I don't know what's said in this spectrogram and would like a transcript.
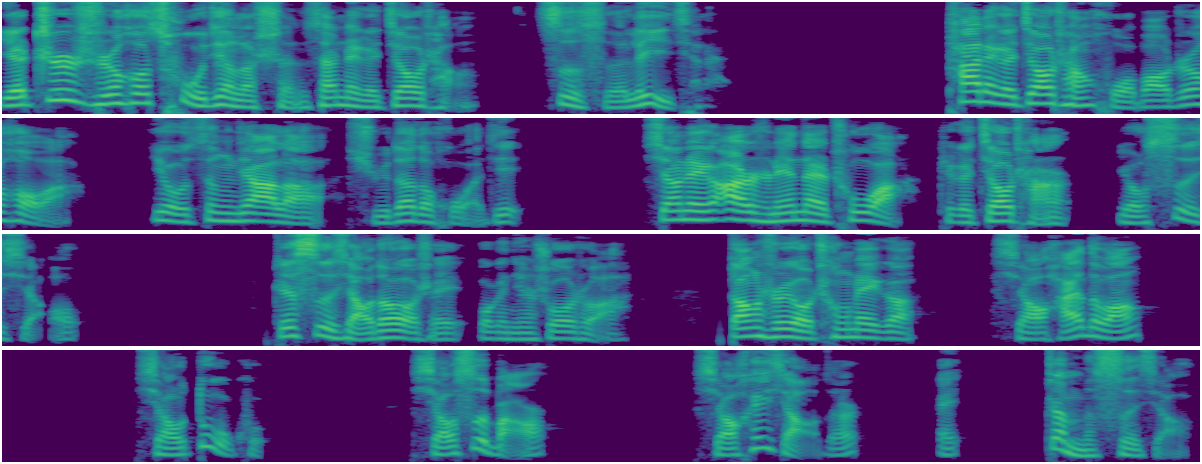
也支持和促进了沈三这个胶厂自此立起来。他这个胶厂火爆之后啊，又增加了许多的伙计。像这个二十年代初啊，这个胶厂有四小，这四小都有谁？我跟您说说啊。当时又称这个小孩子王、小杜库、小四宝、小黑小子哎，这么四小，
